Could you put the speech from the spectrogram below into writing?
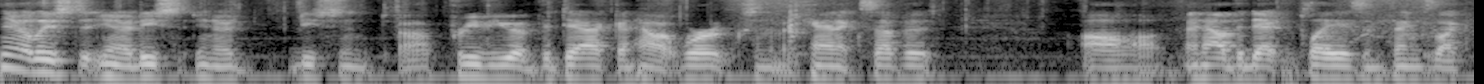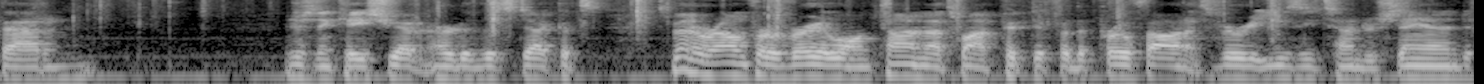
you know, at least, you know, decent, you know, decent uh, preview of the deck and how it works and the mechanics of it, uh, and how the deck plays and things like that. And just in case you haven't heard of this deck, it's it's been around for a very long time. That's why I picked it for the profile, and it's very easy to understand.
